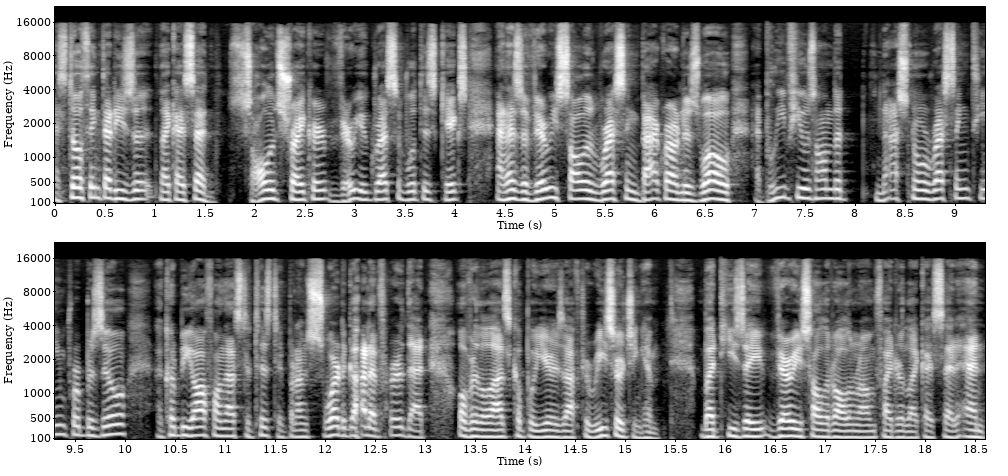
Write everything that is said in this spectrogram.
I still think that he's, a, like I said, solid striker, very aggressive with his kicks, and has a very solid wrestling background as well. I believe he was on the national wrestling team for Brazil. I could be off on that statistic, but I swear to God, I've heard that over the last couple years after researching him. But he's a very solid all around fighter, like I said, and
